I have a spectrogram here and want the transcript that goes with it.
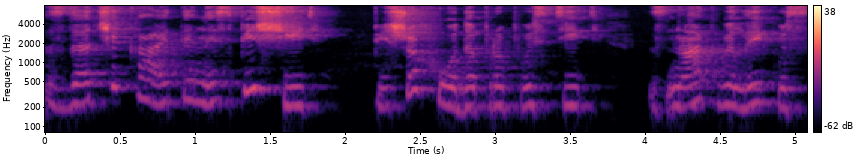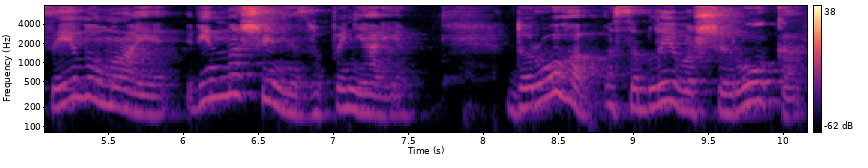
Зачекайте, не спішіть, пішохода пропустіть. Знак велику силу має, він машини зупиняє. Дорога особливо широка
